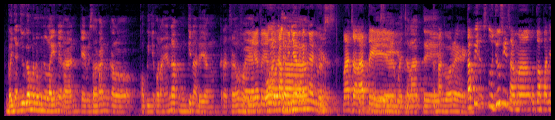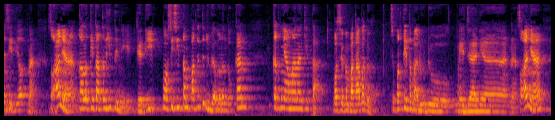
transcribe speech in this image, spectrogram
banyak juga menu-menu lainnya kan. Kayak misalkan kalau kopinya kurang enak, mungkin ada yang red velvet, oh iya tuh yang Oh, itu kan matcha, harus Matcha latte. iya, gitu. matcha latte. kentang goreng Tapi setuju sih sama ungkapannya si Tio. Nah, soalnya kalau kita teliti nih, jadi posisi tempat itu juga menentukan kenyamanan kita. posisi tempat apa tuh Seperti tempat duduk, mejanya. Nah, soalnya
